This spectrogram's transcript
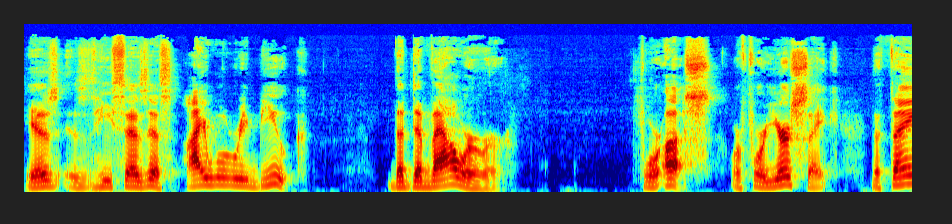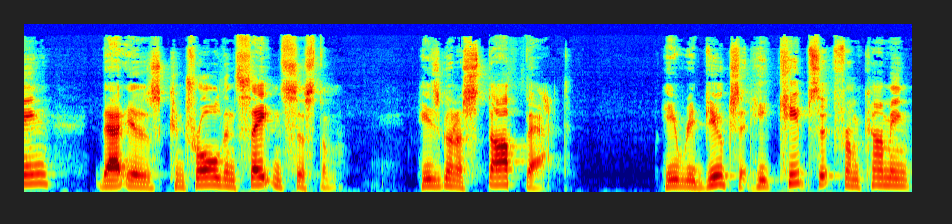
is, is He says this I will rebuke the devourer for us or for your sake. The thing that is controlled in Satan's system, He's going to stop that. He rebukes it. He keeps it from coming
